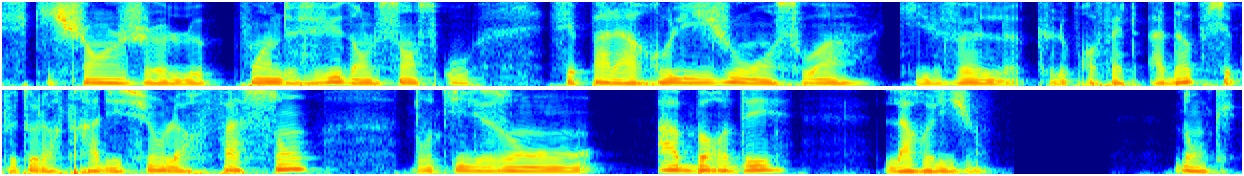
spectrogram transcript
ce qui change le point de vue dans le sens où c'est pas la religion en soi qu'ils veulent que le prophète adopte, c'est plutôt leur tradition, leur façon dont ils ont abordé la religion. Donc,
